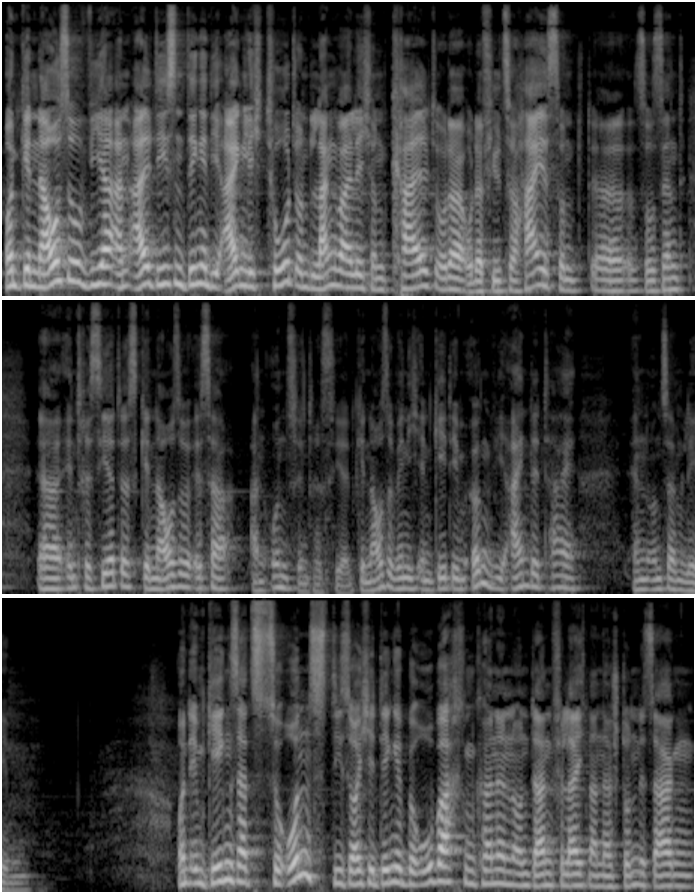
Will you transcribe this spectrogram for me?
Und genauso wie er an all diesen Dingen, die eigentlich tot und langweilig und kalt oder, oder viel zu heiß und äh, so sind, äh, interessiert ist, genauso ist er an uns interessiert. Genauso wenig entgeht ihm irgendwie ein Detail in unserem Leben. Und im Gegensatz zu uns, die solche Dinge beobachten können und dann vielleicht nach einer Stunde sagen,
